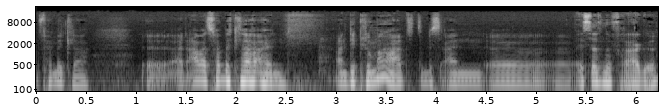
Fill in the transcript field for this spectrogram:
Vermittler. Äh, ein Arbeitsvermittler, ein, ein Diplomat. Du bist ein. Äh, Ist das eine Frage?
